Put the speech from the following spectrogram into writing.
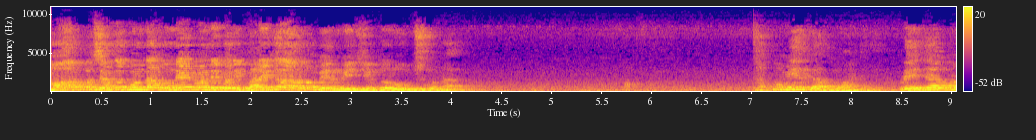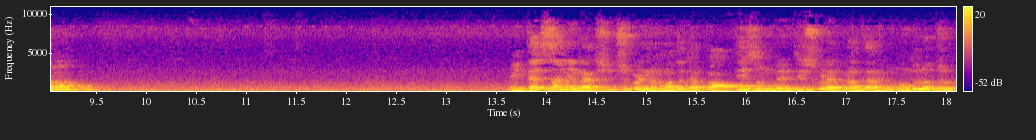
మార్పు చెందకుండా ఉండేటువంటి కొన్ని పరికరాలను మీరు మీ జీవితంలో ఉంచుకున్నారు. తప్పు మీది కాదు? వాటిది. ఇప్పుడు ఏం చేయాలి మనం? మీకు తెలుసా నేను రక్షించబడిన మొదట బాప్తిజం రేపు తీసుకోవడానికి వెళ్తానికి ముందు రోజు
